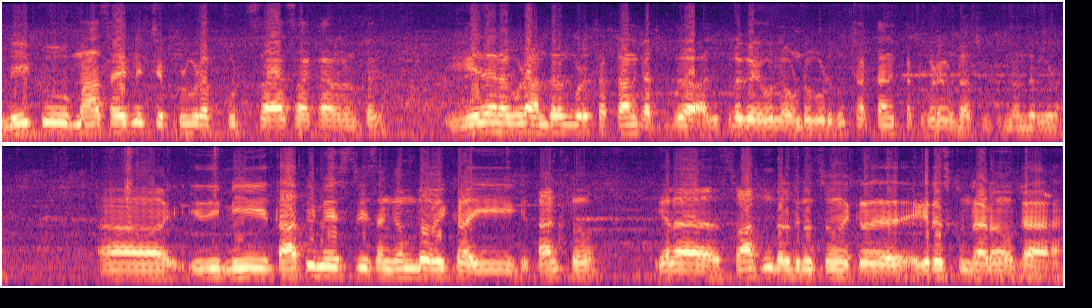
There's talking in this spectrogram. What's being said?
మీకు మా సైడ్ నుంచి ఎప్పుడు కూడా పూర్తి సహాయ సహకారాలు ఉంటాయి. ఏదైనా కూడా అందరం కూడా చట్టానికి అతిగా అతిథులుగా ఎవరు ఉండకూడదు. చట్టానికి కట్టుబడి ఉండాల్సి ఉంటుంది అందరూ కూడా. ఇది మీ తాపి మేస్త్రి సంఘంలో ఇక్కడ ఈ దాంట్లో ఇలా స్వాతంత్ర దినోత్సవం ఇక్కడ ఎగరేసుకుని రావడం ఒక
